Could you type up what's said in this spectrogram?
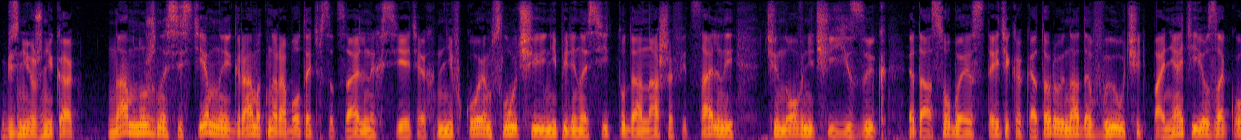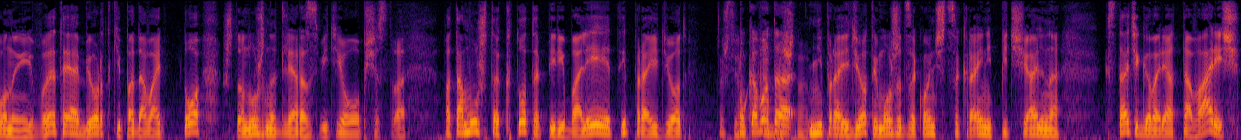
Без нее же никак. Нам нужно системно и грамотно работать в социальных сетях. Ни в коем случае не переносить туда наш официальный чиновничий язык. Это особая эстетика, которую надо выучить, понять ее законы и в этой обертке подавать то, что нужно для развития общества. Потому что кто-то переболеет и пройдет. Слушайте, ну, У кого-то не пройдет и может закончиться крайне печально. Кстати говоря, товарищ,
